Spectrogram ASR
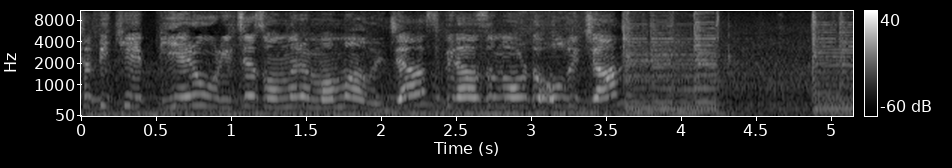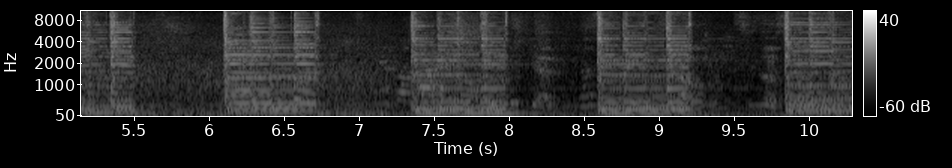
Tabii ki bir yere uğrayacağız. Onlara mama alacağız. Birazdan orada olacağım. Yola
